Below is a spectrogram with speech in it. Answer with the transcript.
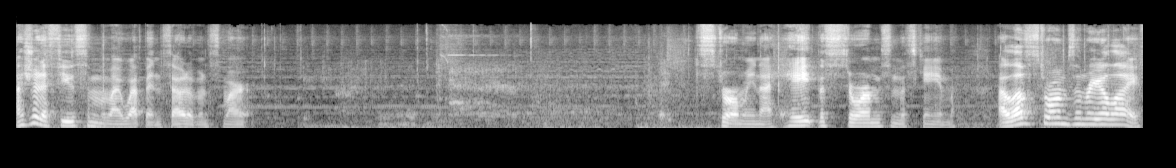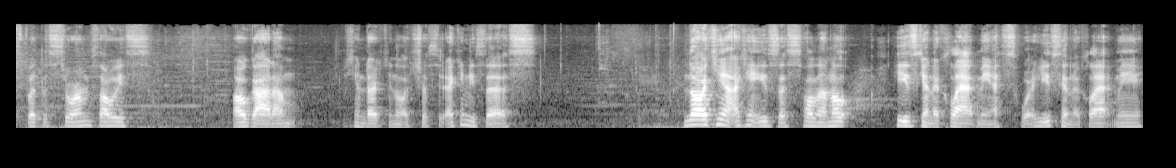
I should have fused some of my weapons. That would have been smart. Storming. I hate the storms in this game. I love storms in real life, but the storms always Oh god, I'm conducting electricity. I can use this. No, I can't. I can't use this. Hold on. Oh, he's gonna clap me. I swear. He's gonna clap me.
